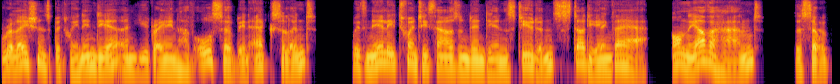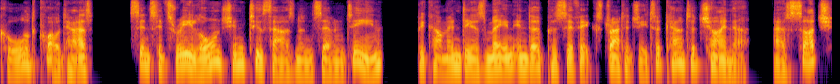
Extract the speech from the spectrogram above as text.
Relations between India and Ukraine have also been excellent, with nearly 20,000 Indian students studying there. On the other hand, the so-called Quad has, since its relaunch in 2017, become India's main Indo-Pacific strategy to counter China. As such,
